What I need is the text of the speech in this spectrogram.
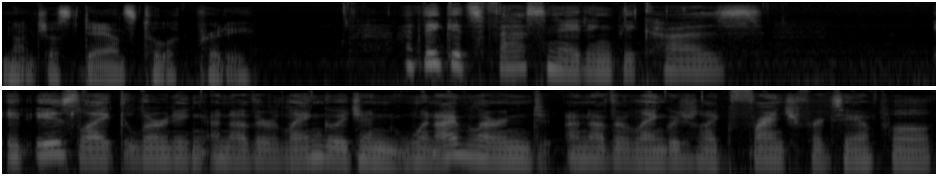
not just dance to look pretty. I think it's fascinating because it is like learning another language. And when I've learned another language, like French, for example,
